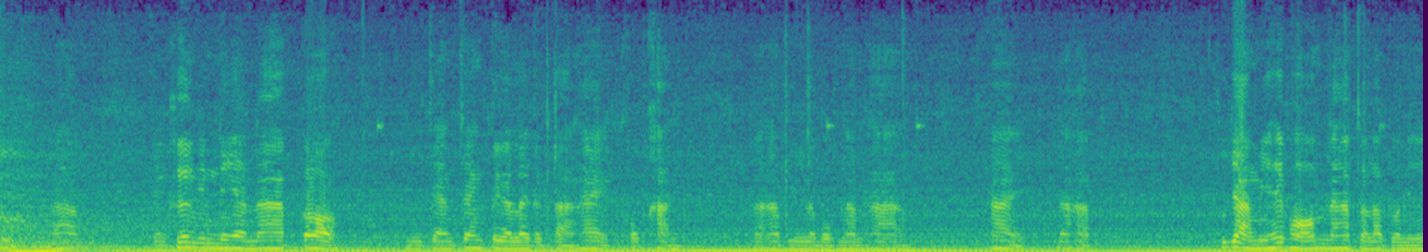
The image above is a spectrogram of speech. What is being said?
จุดนะครับเสียงเครื่องเนียนๆนะครับ ก็มีแจ้งแจ้งเตือนอะไรต่างๆ ให้ครบครันนะครับ มีระบบนำทางให้นะครับ ทุกอย่างมีให้พร้อมนะครับสำหรับตัวนี้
